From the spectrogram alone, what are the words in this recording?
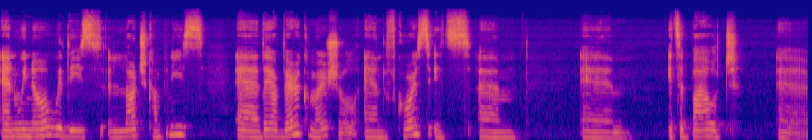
And we know with these large companies, uh, they are very commercial, and of course, it's um, um, it's about uh,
